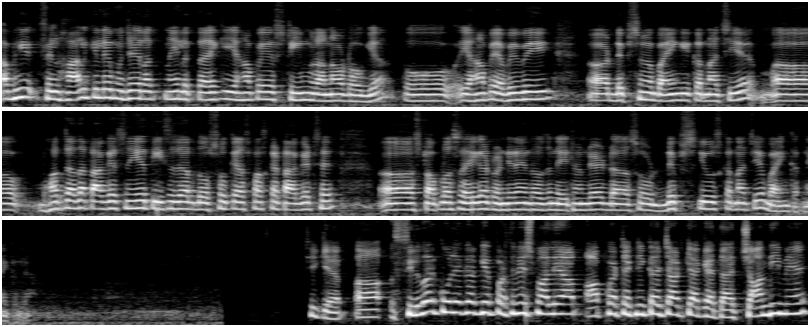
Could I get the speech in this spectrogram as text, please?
अभी फ़िलहाल के लिए मुझे लग, नहीं लगता है कि यहाँ पे स्टीम रन आउट हो गया। तो यहाँ पे अभी भी डिप्स में बाइंग ही करना चाहिए। बहुत ज़्यादा टारगेट्स नहीं है तीस हज़ार दो सौ के आसपास का टारगेट्स है। स्टॉप लॉस रहेगा twenty nine thousand eight hundred so dips use करना चाहिए बाइंग करने के लिए। ठीक है। आ, सिल्वर को लेकर के प्रथमेश माले आप आपका टेक्निकल चार्ट क्या कहता है? चांदी में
